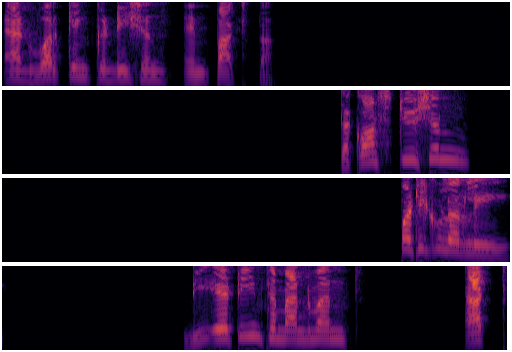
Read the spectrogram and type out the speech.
and working conditions in Pakistan. The constitution, particularly the 18th Amendment Act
